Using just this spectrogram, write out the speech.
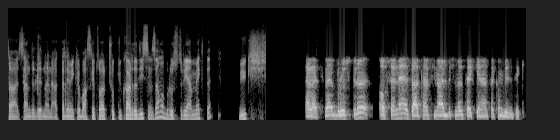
daha sen de dedin hani akademik ve basket olarak çok yukarıda değilsiniz ama Brewster'ı yenmek de büyük iş. Evet ve Brewster'ı o sene zaten final dışında tek yenen takım bizdik.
